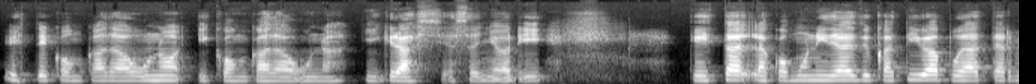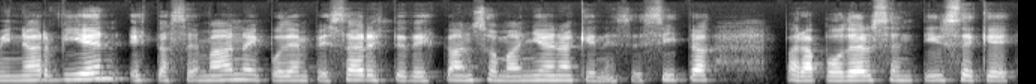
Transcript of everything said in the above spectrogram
esté con cada uno y con cada una. Y gracias, Señor. Y que esta, la comunidad educativa pueda terminar bien esta semana y pueda empezar este descanso mañana que necesita para poder sentirse que,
